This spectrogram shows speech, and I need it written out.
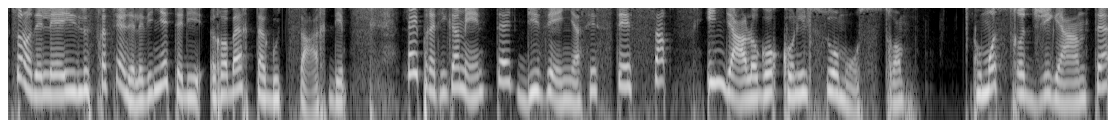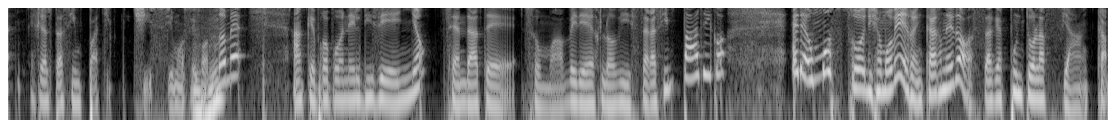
Sono delle illustrazioni delle vignette di Roberta Guzzardi. Lei praticamente disegna se stessa in dialogo con il suo mostro un mostro gigante, in realtà simpaticissimo secondo Mhm. me, anche proprio nel disegno, se andate insomma a vederlo vi starà simpatico, ed è un mostro diciamo vero in carne ed ossa che appunto l'affianca,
